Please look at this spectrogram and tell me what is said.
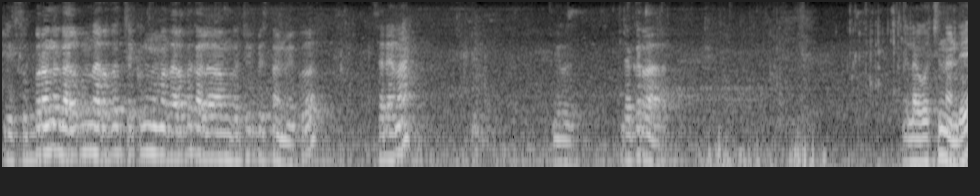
ఇది శుభ్రంగా కలుపుకున్న తర్వాత చెక్కు ఉన్న తర్వాత కల చూపిస్తాను మీకు. సరేనా? దగ్గర ఇలా వచ్చిందండి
